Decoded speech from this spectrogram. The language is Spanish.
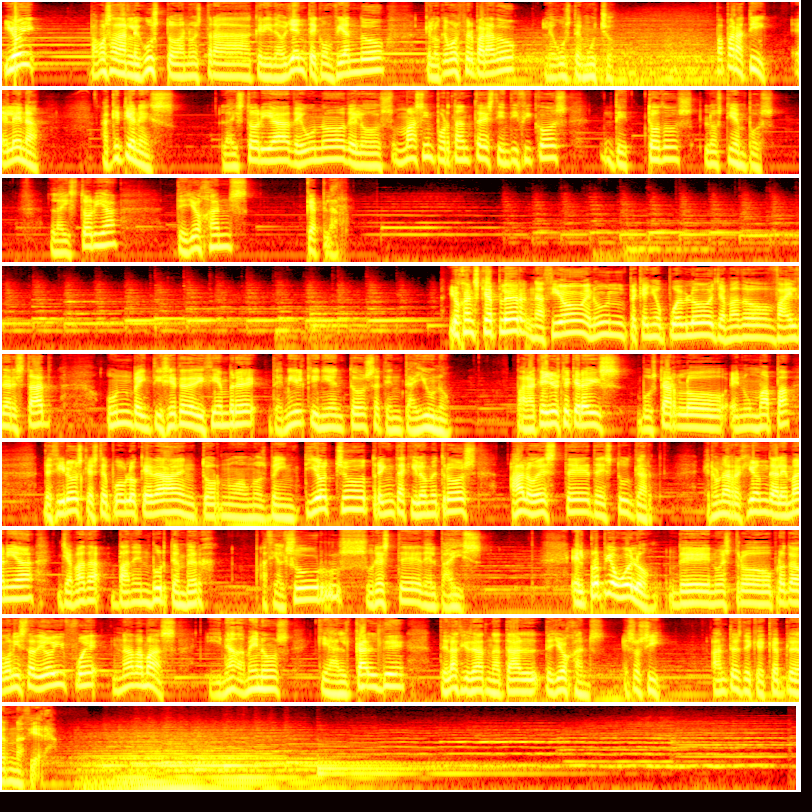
Y hoy vamos a darle gusto a nuestra querida oyente confiando que lo que hemos preparado le guste mucho. Va para ti, Elena. Aquí tienes la historia de uno de los más importantes científicos de todos los tiempos. La historia de Johannes Kepler. Johannes Kepler nació en un pequeño pueblo llamado Wilderstadt un 27 de diciembre de 1571. Para aquellos que queráis buscarlo en un mapa, deciros que este pueblo queda en torno a unos 28-30 kilómetros al oeste de Stuttgart, en una región de Alemania llamada Baden-Württemberg, hacia el sur sureste del país. El propio abuelo de nuestro protagonista de hoy fue nada más y nada menos que alcalde de la ciudad natal de Johannes, eso sí, antes de que Kepler naciera.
